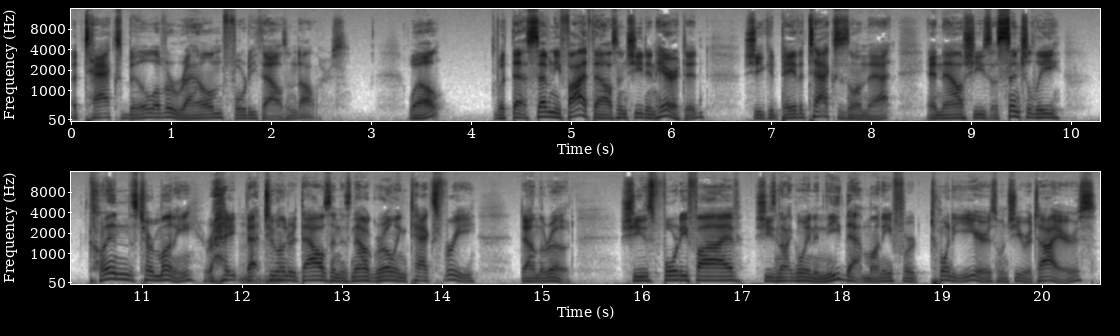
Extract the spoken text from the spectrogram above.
a tax bill of around $40,000. Well, with that 75,000 she'd inherited, she could pay the taxes on that, and now she's essentially cleansed her money, right? That mm-hmm. 200,000 is now growing tax-free down the road. She's 45, she's not going to need that money for 20 years when she retires.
